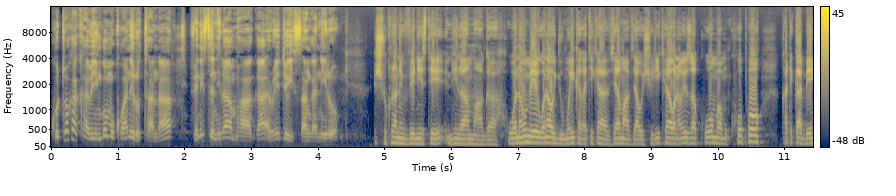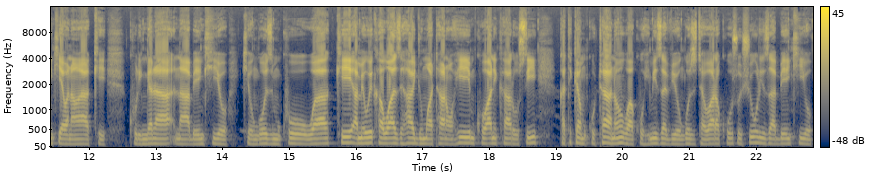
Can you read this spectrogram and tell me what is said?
Kutoka Kabingo mkoani Rutana, Veniste Radio Isanganiro. Shukrani Veniste Nilamaga. Wanaume wanaojumuika katika vyama vya ushirika wanaweza kuomba mkopo katika benki ya wanawake. Kulingana na benki hiyo, kiongozi mkuu wake ameweka wazi haya Jumatano hii mkoani Karusi katika mkutano wa kuhimiza viongozi tawara kuhusu shughuli za benki hiyo.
